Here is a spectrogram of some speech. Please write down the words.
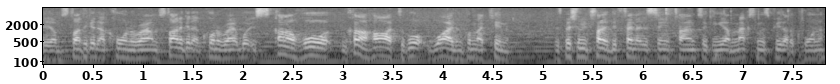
Okay, I'm starting to get that corner right. I'm starting to get that corner right, but it's kind of hard. Kind of hard to go wide and come back in, especially when you're trying to defend at the same time, so you can get maximum speed at the corner.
